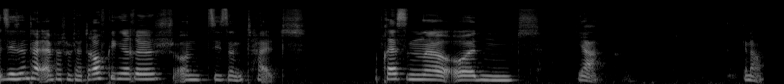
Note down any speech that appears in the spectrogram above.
sie sind halt einfach total draufgängerisch und sie sind halt Verfressene und ja. Genau.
